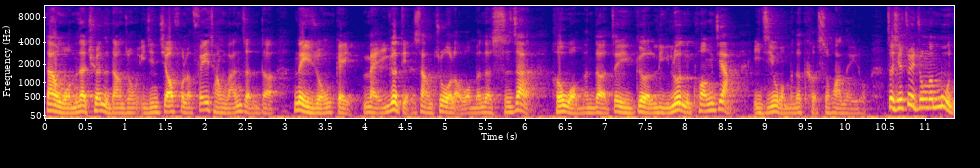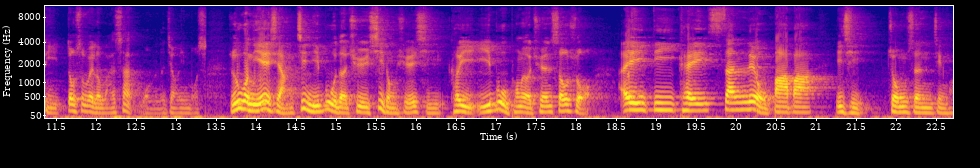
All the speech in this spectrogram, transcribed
但我们在圈子当中已经交付了非常完整的内容，给每一个点上做了我们的实战和我们的这一个理论框架，以及我们的可视化内容。这些最终的目的都是为了完善我们的交易模式。如果你也想进一步的去系统学习，可以移步朋友圈搜索 A D K 三六八八，一起终身进化。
